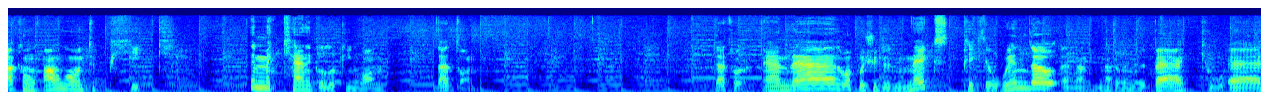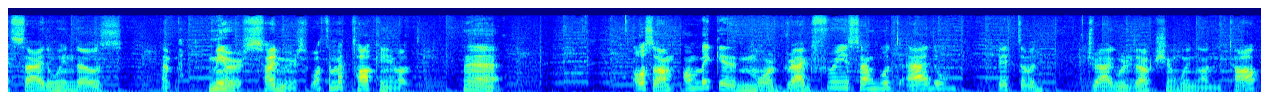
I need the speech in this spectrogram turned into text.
I can, I'm going to pick the mechanical looking one that one. That one. And then what we should do next, pick the window, uh, not, the window, the back, uh, side windows. Um, mirrors, side mirrors. What am I talking about? also, I'm, I'll make it more drag free, so I'm going to add a bit of a drag reduction wing on the top.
